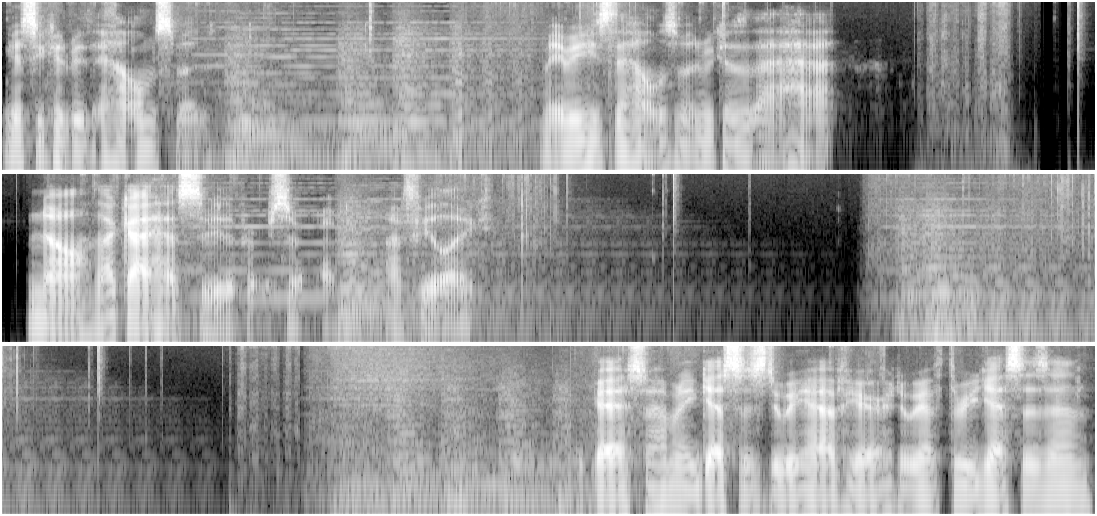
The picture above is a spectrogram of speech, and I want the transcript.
I guess he could be the helmsman. Maybe he's the helmsman because of that hat. No, that guy has to be the I, I feel like. Okay, so how many guesses do we have here? Do we have three guesses in?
